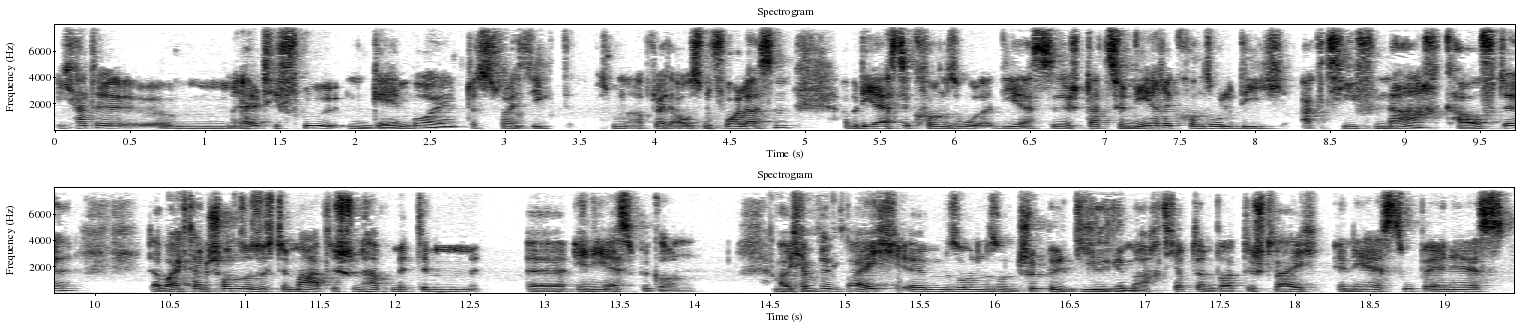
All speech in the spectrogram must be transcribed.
ich hatte ähm, relativ früh einen Gameboy, das vielleicht die, muss man vielleicht außen vor lassen, aber die erste Konsole, die erste stationäre Konsole, die ich aktiv nachkaufte, da war ich dann schon so systematisch und habe mit dem äh, NES begonnen. Aber okay. ich habe dann gleich ähm, so, ein, so ein Triple-Deal gemacht. Ich habe dann praktisch gleich NES, Super NES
